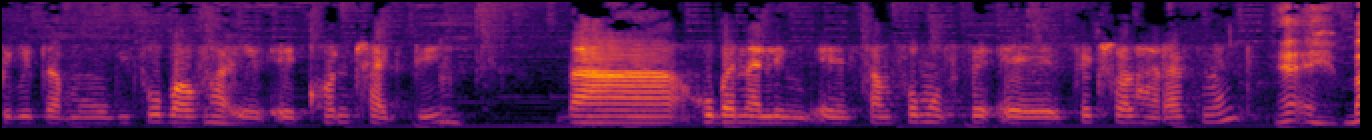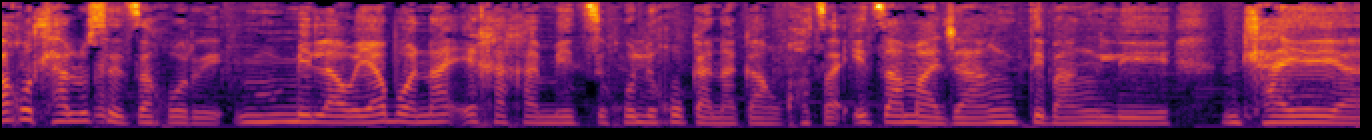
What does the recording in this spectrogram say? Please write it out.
sebetsa mo before ba offer mm. a, a contract mm. Ba go bana le uh, some form of uh, sexual harassment? Eh ba go tlhalosetsa gore melao ya bona e gagametse go le go kana kang kgotsa e tsamaya jang tebang le ntlhae ya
